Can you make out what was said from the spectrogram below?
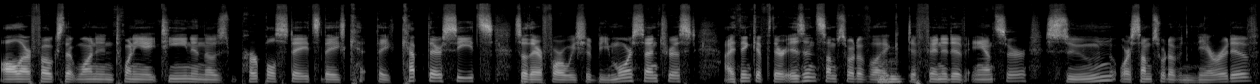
all our folks that won in 2018 in those purple states, they they kept their seats, so therefore we should be more centrist." I think if there isn't some sort of like definitive answer soon or some sort of narrative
